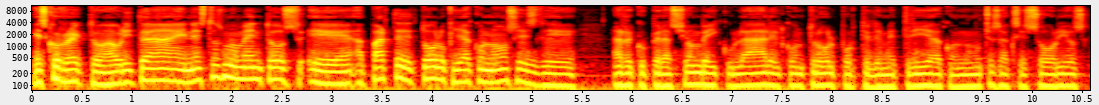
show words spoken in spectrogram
Es correcto. Ahorita en estos momentos, eh, aparte de todo lo que ya conoces de la recuperación vehicular, el control por telemetría con muchos accesorios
